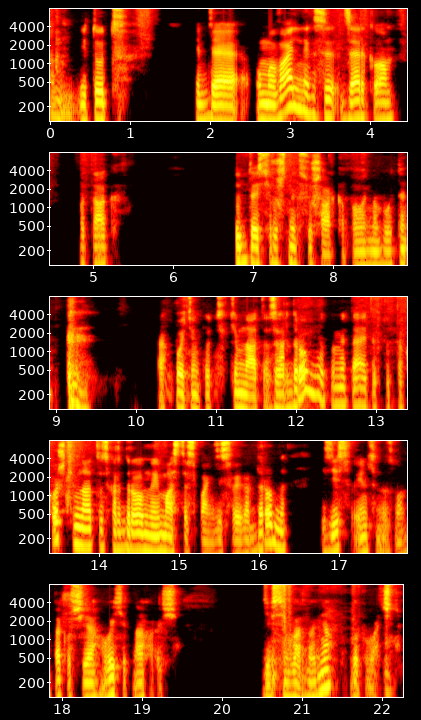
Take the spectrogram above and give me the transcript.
Ем, І тут іде умивальник з дзеркалом. Отак. Тут десь рушник сушарка повинна бути. Так, потім тут кімната з гардеробною, пам'ятаєте, тут також кімната з гардеробною, і мастер спань зі своєю гардеробною і зі своїм санузлом. Також є вихід на горище. Тоді всім гарного дня, до побачення.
